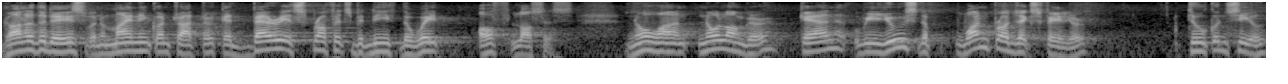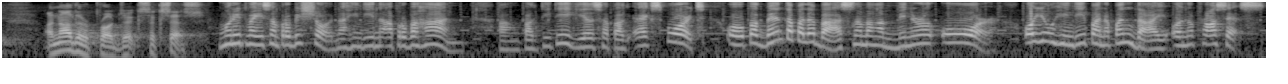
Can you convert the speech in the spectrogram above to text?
Gone are the days when a mining contractor can bury its profits beneath the weight of losses. No, one, no longer can we use the one project's failure to conceal another project's success. Ngunit may isang probisyon na hindi naaprubahan, ang pagtitigil sa pag-export o pagbenta palabas ng mga mineral ore o yung hindi pa napanday o na-process.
